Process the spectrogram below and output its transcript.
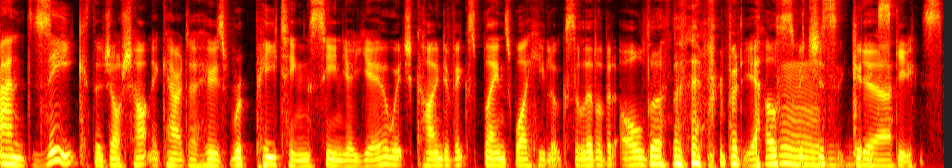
And Zeke, the Josh Hartnett character, who's repeating senior year, which kind of explains why he looks a little bit older than everybody else, which hmm, is a good yeah. excuse.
